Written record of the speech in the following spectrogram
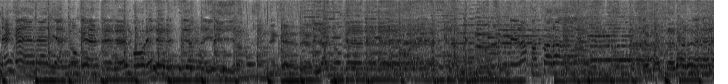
nengereria nyongerere ngorere cia meiria nyongerere ndirabatara ndimweterere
